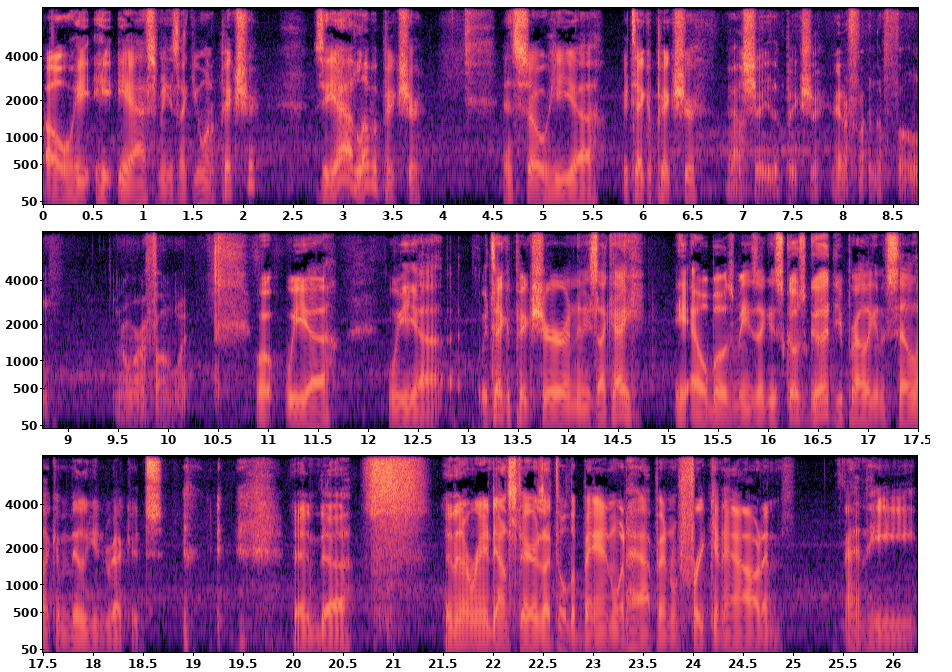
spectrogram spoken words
oh, he he, he asked me. He's like, "You want a picture?" I said, "Yeah, I'd love a picture." And so he uh, we take a picture. I'll show you the picture. I gotta find the phone. I don't know where my phone went. Well, we uh, we uh, we take a picture, and then he's like, "Hey." He elbows me. He's like, "This goes good. You're probably gonna sell like a million records." and uh, and then I ran downstairs. I told the band what happened, we're freaking out, and and he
